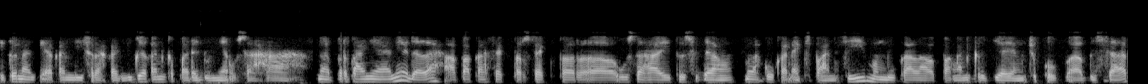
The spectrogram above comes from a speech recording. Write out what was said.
itu nanti akan diserahkan juga kan kepada dunia usaha. Nah pertanyaannya adalah apakah sektor-sektor uh, usaha itu sedang melakukan ekspansi, membuka lapangan kerja yang cukup uh, besar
